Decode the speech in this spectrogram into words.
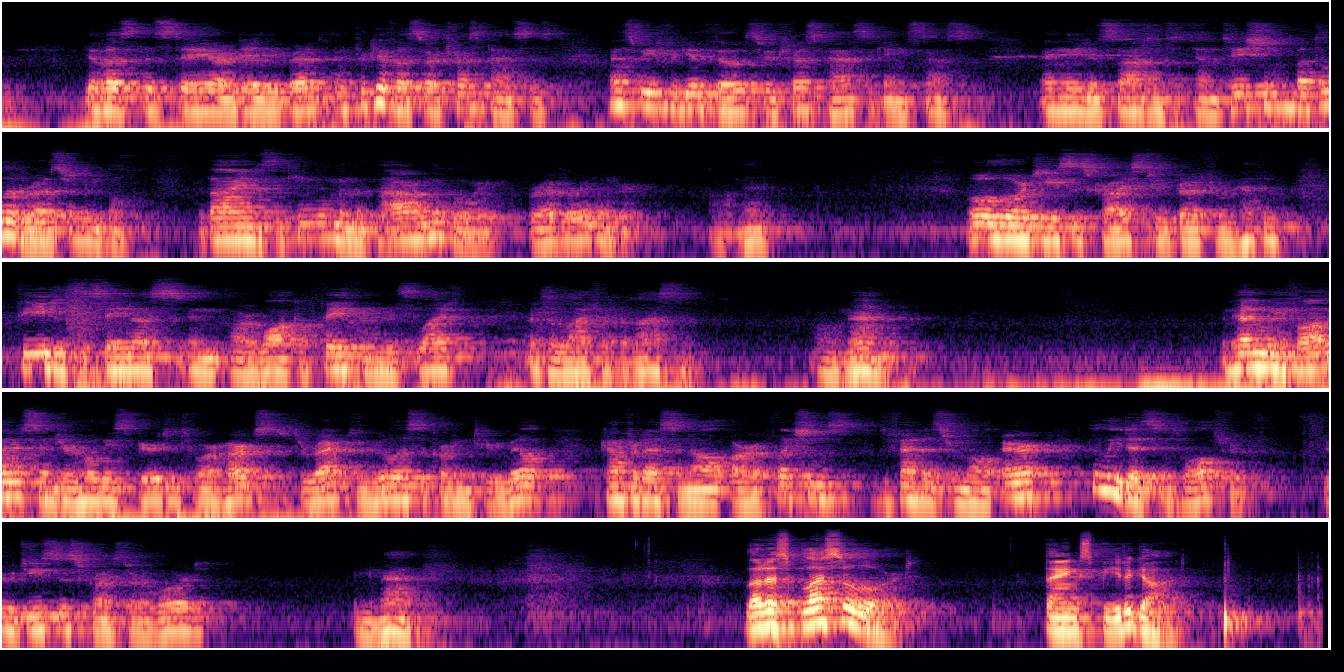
Give us this day our daily bread, and forgive us our trespasses, as we forgive those who trespass against us. And lead us not into temptation, but deliver us from evil. For thine is the kingdom, and the power, and the glory, forever and ever. Amen. O Lord Jesus Christ, who bread from heaven, feed and sustain us in our walk of faith in this life, unto life everlasting. Amen. And Heavenly Father, send your Holy Spirit into our hearts to direct and rule us according to your will, comfort us in all our afflictions, to defend us from all error, to lead us into all truth. Through Jesus Christ our Lord. Amen. Let us bless the Lord. Thanks be to God.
